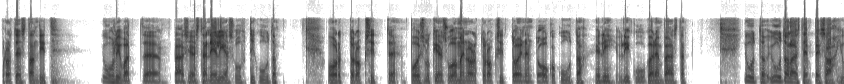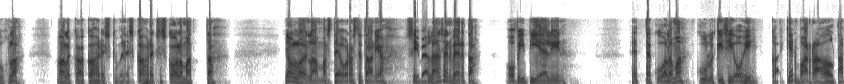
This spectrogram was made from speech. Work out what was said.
protestantit juhlivat pääsiäistä 4. huhtikuuta. Ortodoksit, pois lukien Suomen ortodoksit, toinen toukokuuta, eli yli kuukauden päästä. Juuta, juutalaisten pesahjuhla alkaa 28.3., jolloin lammas teurastetaan ja sivellään sen verta ovipieliin, että kuolema kulkisi ohi kaiken varalta.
